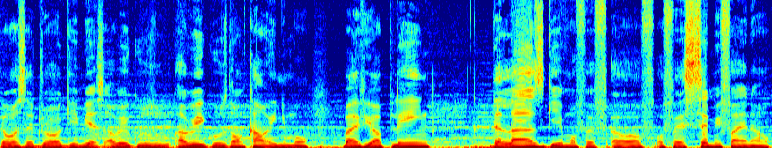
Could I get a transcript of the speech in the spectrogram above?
There was a draw game. Yes, away goals away goals don't count anymore. But if you are playing the last game of a of, of a semi final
